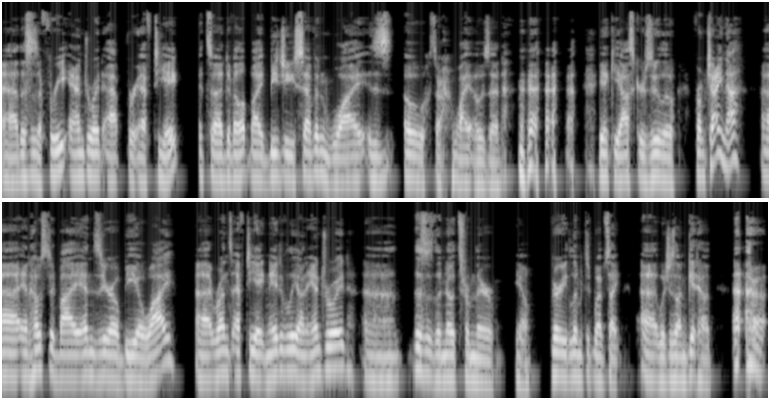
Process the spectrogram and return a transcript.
Uh, this is a free Android app for FT8. It's uh, developed by BG7Y oh sorry YOZ Yankee Oscar Zulu from China uh, and hosted by N0BOY. Uh, it runs FT8 natively on Android. Uh, this is the notes from their you know very limited website, uh, which is on GitHub.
